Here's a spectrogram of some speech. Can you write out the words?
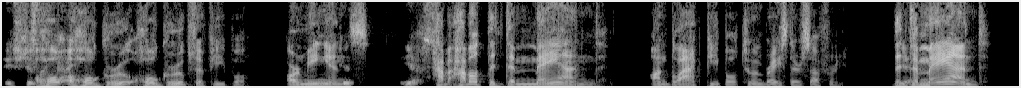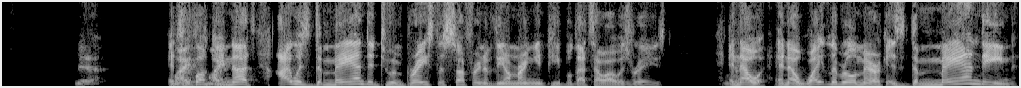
It's just a like whole that. a whole group whole groups of people. Armenians. Just, Yes. How, how about the demand on black people to embrace their suffering? The yeah. demand. Yeah. It's my, fucking my, nuts. I was demanded to embrace the suffering of the Armenian people. That's how I was raised. Right. And now and now white liberal America is demanding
